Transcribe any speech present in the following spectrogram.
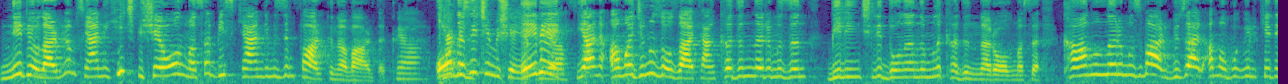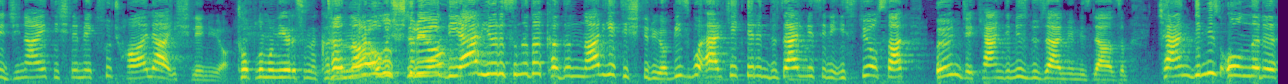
ne diyorlar biliyor musun? Yani hiçbir şey olmasa biz kendimizin farkına vardık. Ya, kendisi için bir şey yapıyor. Evet yani amacımız o zaten kadınlarımızın bilinçli donanımlı kadınlar olması. Kanunlarımız var güzel ama bu ülkede cinayet işlemek suç hala işleniyor. Toplumun yarısını kadınlar, Kadınlar oluşturuyor. oluşturuyor, diğer yarısını da kadınlar yetiştiriyor. Biz bu erkeklerin düzelmesini istiyorsak önce kendimiz düzelmemiz lazım. Kendimiz onları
